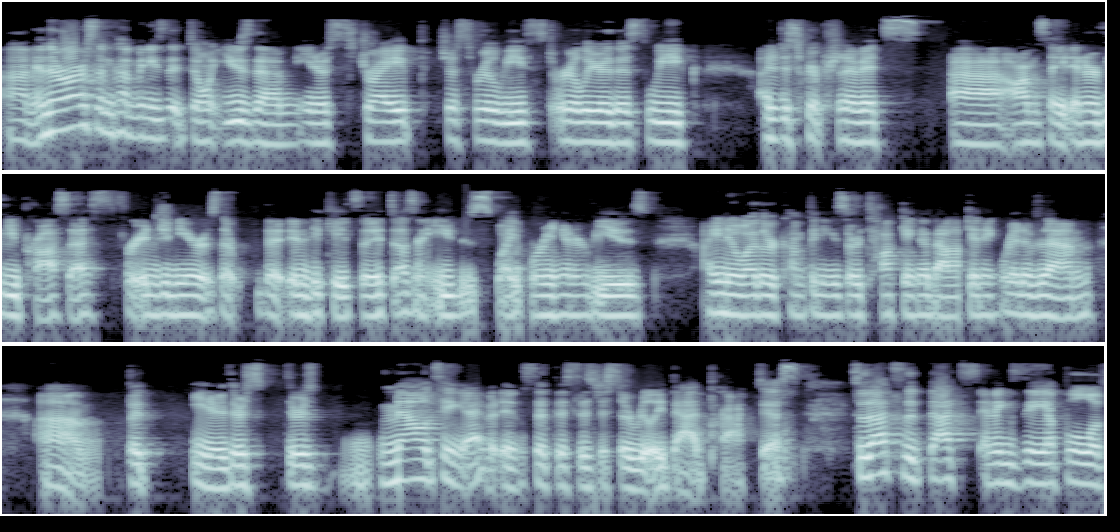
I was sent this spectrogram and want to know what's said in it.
Um, and there are some companies that don't use them. You know, Stripe just released earlier this week a description of its uh, on-site interview process for engineers that, that indicates that it doesn't use whiteboarding interviews. I know other companies are talking about getting rid of them, um, but you know, there's there's mounting evidence that this is just a really bad practice. So that's that's an example of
